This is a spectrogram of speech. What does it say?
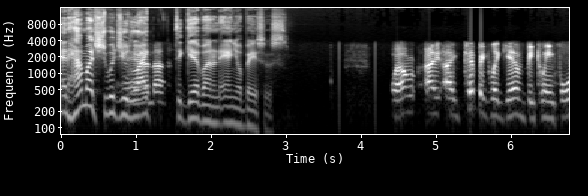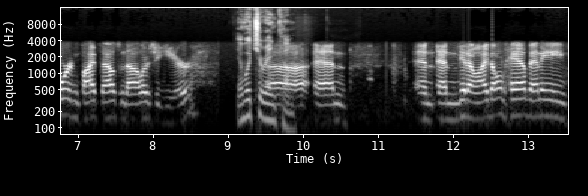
And how much would you and, like uh, to give on an annual basis? Well, I, I typically give between four and five thousand dollars a year. And what's your income? Uh, and and and you know, I don't have any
